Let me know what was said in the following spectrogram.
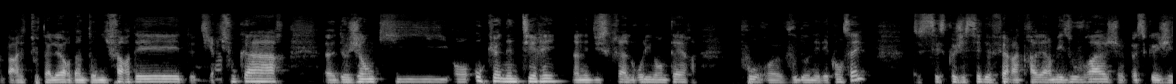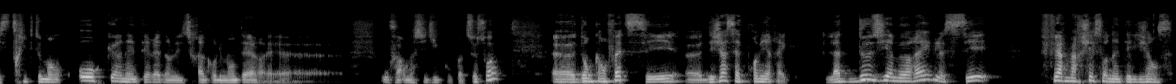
on parlait tout à l'heure d'Anthony Fardet, de Thierry Soucard, euh, de gens qui ont aucun intérêt dans l'industrie agroalimentaire pour euh, vous donner des conseils. C'est ce que j'essaie de faire à travers mes ouvrages parce que j'ai strictement aucun intérêt dans l'industrie agroalimentaire euh, ou pharmaceutique ou quoi que ce soit. Euh, donc en fait, c'est déjà cette première règle. La deuxième règle, c'est faire marcher son intelligence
